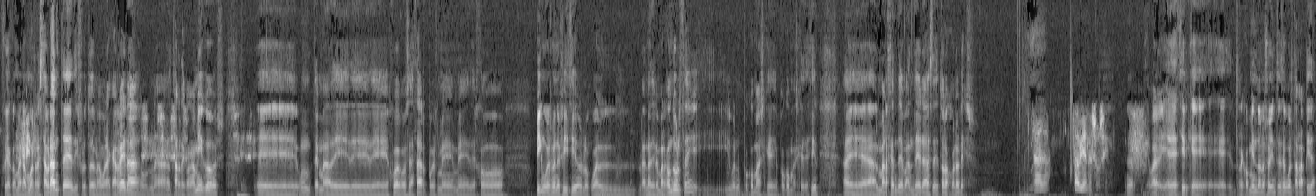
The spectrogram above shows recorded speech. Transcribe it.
Fui a comer a un buen restaurante, disfruté de una buena carrera, una tarde con amigos, eh, un tema de, de- de juegos de azar pues me, me dejó pingües beneficios, lo cual a nadie le amarga un dulce y, y bueno, poco más que poco más que decir, Eh, al margen de banderas de todos los colores. Ya. Está bien eso, sí. Eh, Bueno, y he de decir que eh, recomiendo a los oyentes de Vuelta Rápida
